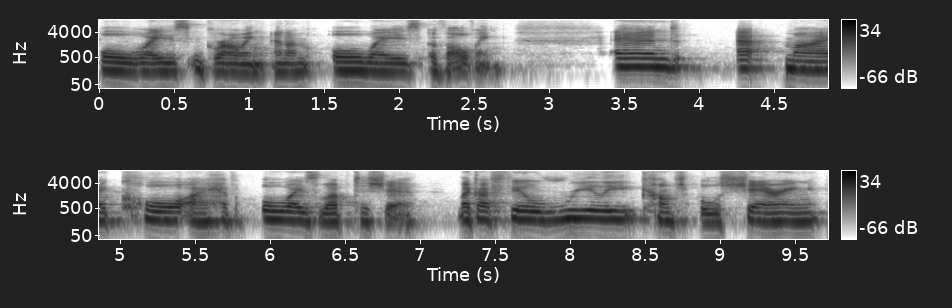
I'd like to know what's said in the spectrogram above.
always growing and I'm always evolving. And at my core, I have always loved to share. Like I feel really comfortable sharing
